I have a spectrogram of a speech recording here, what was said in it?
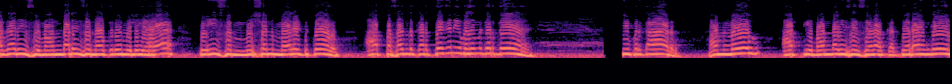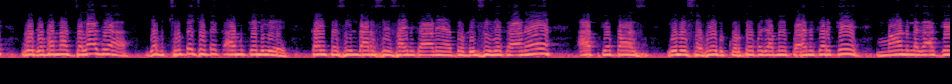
अगर इस ईमानदारी से नौकरी मिली है तो इस मिशन मेरिट को आप पसंद करते हैं कि नहीं पसंद करते हैं? इसी प्रकार हम लोग आपकी ईमानदारी से सेवा करते रहेंगे। वो जमाना चला गया। जब छोटे छोटे काम के लिए कहीं तहसीलदार से साइन कराने हैं तो डीसी से कराने हैं आपके पास ये जो सफ़ेद कुर्ते पजामे पहन करके मांड लगा के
